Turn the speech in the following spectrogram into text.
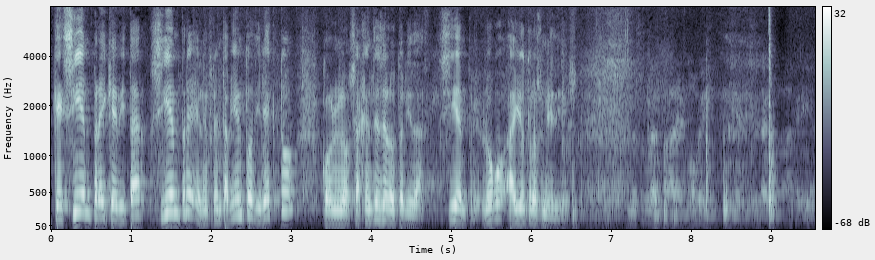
que siempre hay que evitar, siempre el enfrentamiento directo con los agentes de la autoridad. Siempre. Luego hay otros medios. ¿No se puede apagar el móvil batería?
